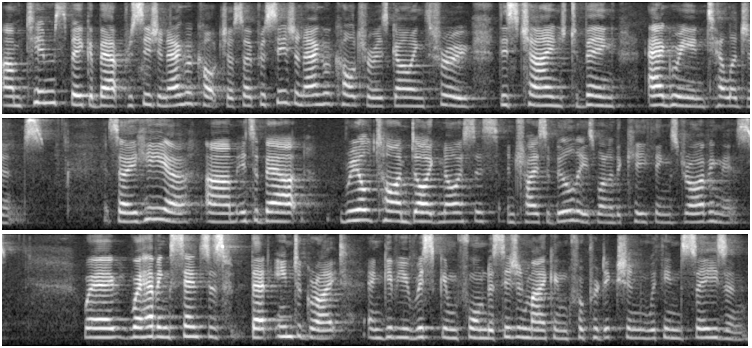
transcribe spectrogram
um, Tim speak about precision agriculture. So precision agriculture is going through this change to being agri-intelligence. So here um, it's about real-time diagnosis and traceability is one of the key things driving this where we're having sensors that integrate and give you risk-informed decision-making for prediction within season.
